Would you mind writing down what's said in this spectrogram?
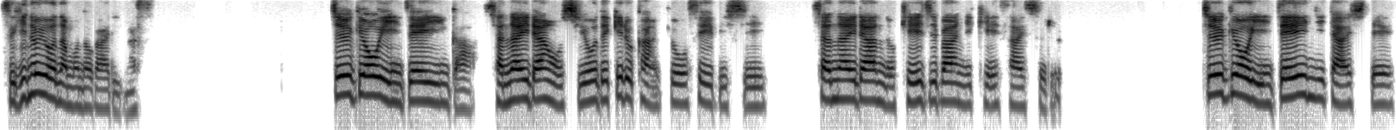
次のようなものがあります。従業員全員が社内欄を使用できる環境を整備し、社内欄の掲示板に掲載する。従業員全員に対して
